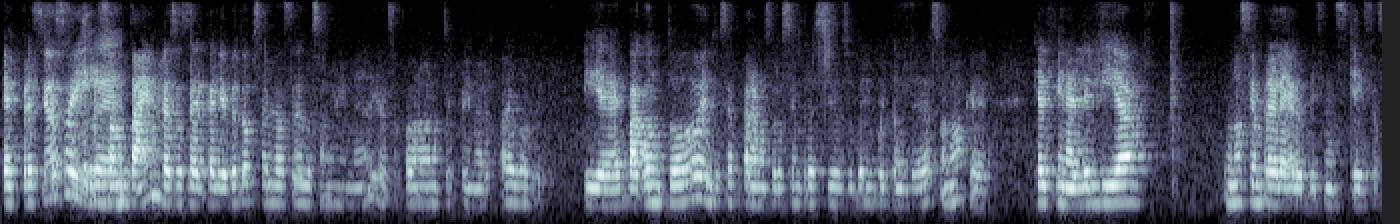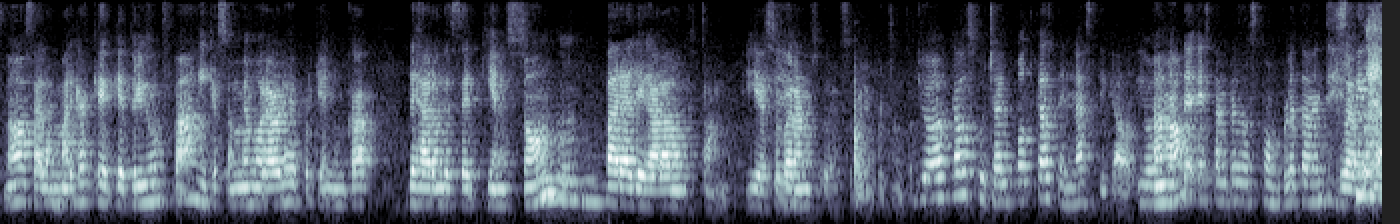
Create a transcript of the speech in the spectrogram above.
Es precioso y, y son timeless. O sea, el Calliope Top salió hace dos años y medio. Ese fue uno de nuestros primeros. I love it. Y eh, va con todo. Entonces, para nosotros siempre ha sido súper importante eso, ¿no? Que, que al final del día uno siempre lee los business cases, ¿no? O sea, las marcas que, que triunfan y que son memorables es porque nunca dejaron de ser quienes son Ujú. para llegar a donde están. Y eso Sí. para nosotros es súper importante. Yo acabo de escuchar el podcast de Nasty Gal y obviamente esta empresa es completamente Claro. distinta,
